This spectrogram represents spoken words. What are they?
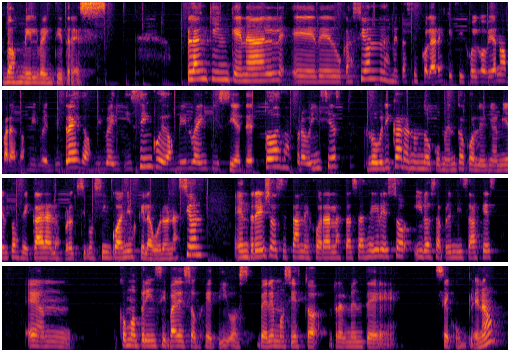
2023. Plan quinquenal eh, de educación, las metas escolares que fijó el gobierno para 2023, 2025 y 2027. Todas las provincias rubricaron un documento con lineamientos de cara a los próximos cinco años que elaboró Nación. Entre ellos están mejorar las tasas de egreso y los aprendizajes em, como principales objetivos. Veremos si esto realmente se cumple, ¿no?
